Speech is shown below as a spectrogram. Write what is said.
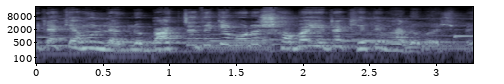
এটা কেমন লাগল। বাচ্চা থেকে বড় সবাই এটা খেতে ভালোবাসবে,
